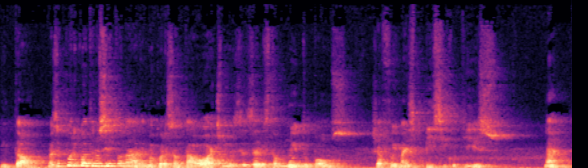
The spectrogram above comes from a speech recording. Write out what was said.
Então, mas eu por enquanto não sinto nada. Meu coração está ótimo, os exames estão muito bons. Já fui mais píssico que isso, né?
